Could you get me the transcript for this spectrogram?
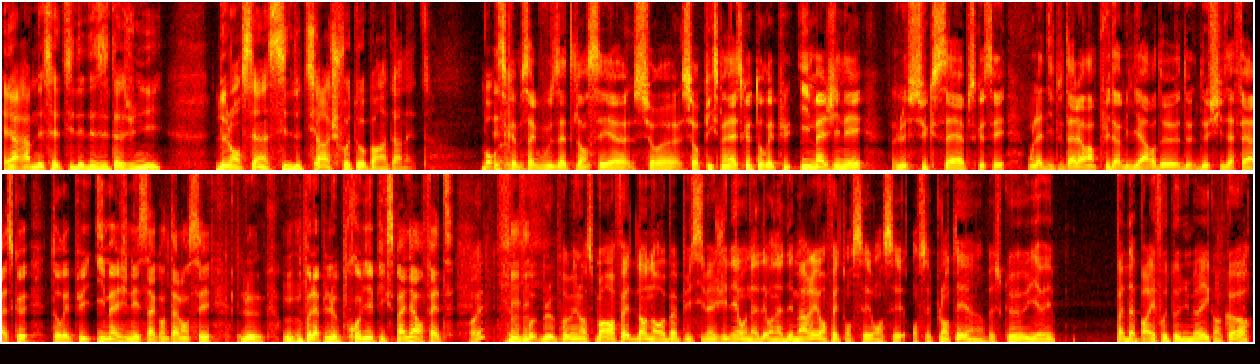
et a ramené cette idée des États-Unis de lancer un site de tirage photo par Internet. Bon, Et c'est comme ça que vous vous êtes lancé euh, sur, euh, sur Pixmania. Est-ce que tu aurais pu imaginer le succès, parce que c'est, on l'a dit tout à l'heure, hein, plus d'un milliard de, de, de chiffre d'affaires. Est-ce que tu aurais pu imaginer ça quand tu as lancé le. On peut l'appeler le premier Pixmania, en fait? Pre- le premier lancement, en fait, non, on n'aurait pas pu s'imaginer. On a, on a démarré, en fait, on s'est, on s'est, on s'est planté, hein, parce qu'il n'y avait pas d'appareil photo numérique encore.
